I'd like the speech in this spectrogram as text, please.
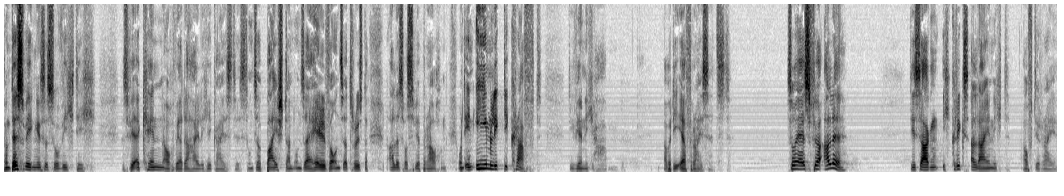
Und deswegen ist es so wichtig, dass wir erkennen auch, wer der Heilige Geist ist. Unser Beistand, unser Helfer, unser Tröster, alles, was wir brauchen. Und in ihm liegt die Kraft, die wir nicht haben. aber die er freisetzt. So, er ist für alle, die sagen, ich krieg's allein nicht auf die Reihe.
